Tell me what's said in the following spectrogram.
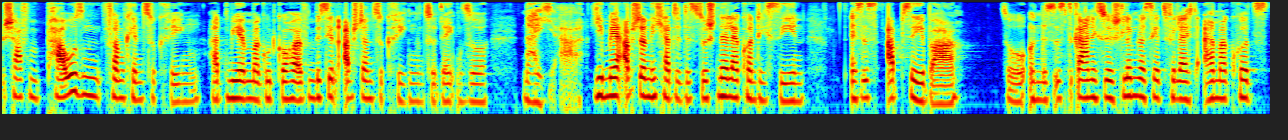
schaffen, Pausen vom Kind zu kriegen. Hat mir immer gut geholfen, ein bisschen Abstand zu kriegen und zu denken so, na ja, je mehr Abstand ich hatte, desto schneller konnte ich sehen, es ist absehbar. So, und es ist gar nicht so schlimm, das jetzt vielleicht einmal kurz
